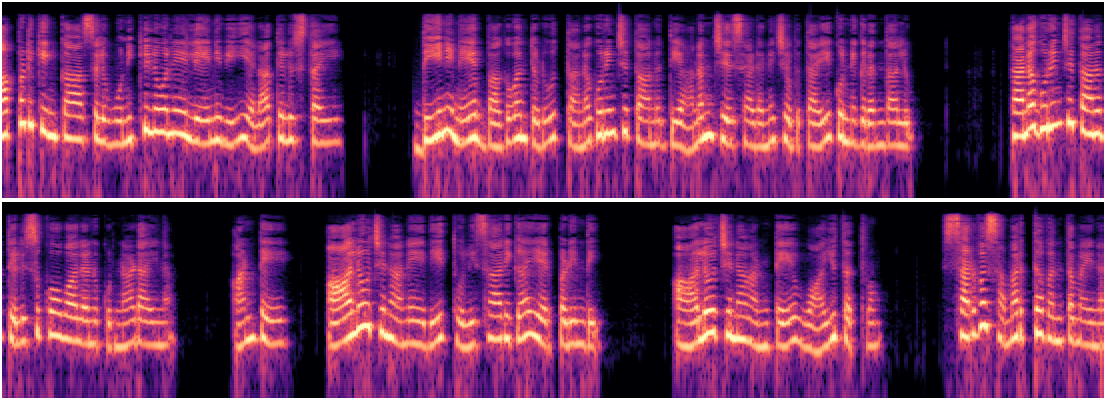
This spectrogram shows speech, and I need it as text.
అప్పటికింకా అసలు ఉనికిలోనే లేనివి ఎలా తెలుస్తాయి? దీనినే భగవంతుడు తన గురించి తాను ధ్యానం చేశాడని చెబుతాయి కొన్ని గ్రంథాలు. తన గురించి తాను తెలుసుకోవాలనుకున్నాడాయన. అంటే ఆలోచన అనేది తొలిసారిగా ఏర్పడింది. ఆలోచన అంటే వాయుతత్వం. సర్వసమర్థవంతమైన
